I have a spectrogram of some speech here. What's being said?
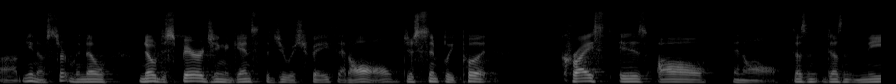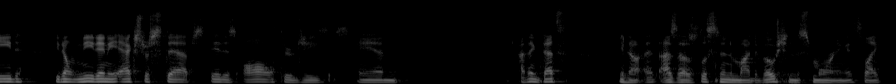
Um, you know, certainly no no disparaging against the Jewish faith at all. Just simply put, Christ is all in all. Doesn't doesn't need you don't need any extra steps. It is all through Jesus. And I think that's you know, as, as I was listening to my devotion this morning, it's like,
